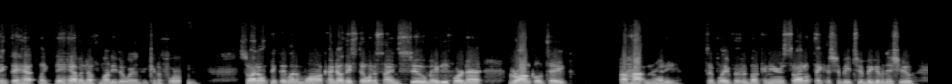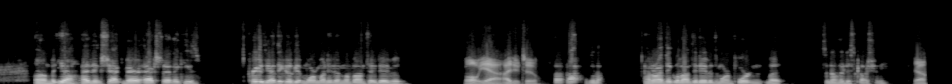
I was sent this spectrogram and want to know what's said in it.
think they have like they have enough money to where they can afford him. So I don't think they let him walk. I know they still want to sign Suh, maybe Fournette. Gronk will take a hot and ready to play for the Buccaneers. So I don't think it should be too big of an issue. Um, but yeah, I think Shaq Barrett. Actually, I think he's crazy. I think he'll get more money than Lavonte David. Oh yeah, I do too. Uh, you know, I don't know. I think Lavonte David's more important, but it's another discussion. Yeah.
